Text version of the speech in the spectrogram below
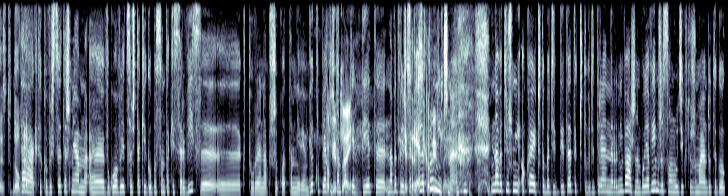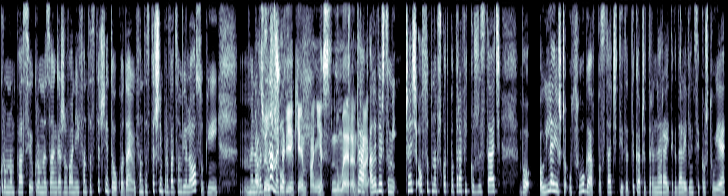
to jest dobre. Tak, tylko wiesz co, ja też miałam e, w głowie coś takiego, bo są takie serwisy, e, które na przykład tam, nie wiem, wykup jakiś tam pakiet diety, nawet takie wiesz, takie elektroniczne. nawet już mi, okej, okay, czy to będzie dietetyk, czy to będzie trener, nieważne, bo ja wiem, że są ludzie, którzy mają do tego ogromną pasję, ogromne zaangażowanie i fantastycznie to układają i fantastycznie prowadzą wiele osób i my nawet Pracują znamy z człowiekiem, takie... a nie z numerem, tak, tak? ale wiesz co, mi część osób na przykład potrafi korzystać, bo o ile jeszcze usługa w postaci dietetyka czy trenera i tak dalej więcej kosztuje,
